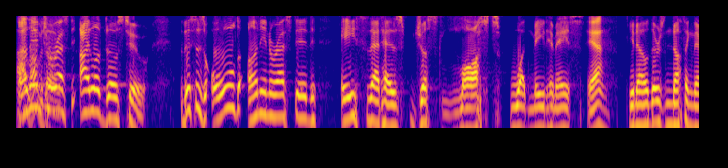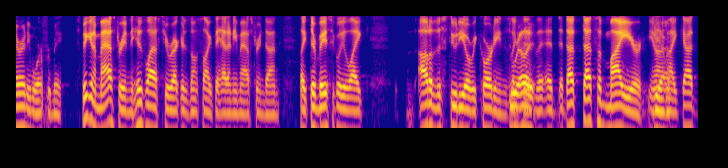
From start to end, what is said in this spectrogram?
I love uninterested. I love those too. This is old, uninterested Ace that has just lost what made him Ace. Yeah. You know, there's nothing there anymore for me. Speaking of mastering, his last two records don't sound like they had any mastering done. Like they're basically like out of the studio recordings. Like Really? the- the- that that's of my ear. You know, Yeah. I'm like God.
